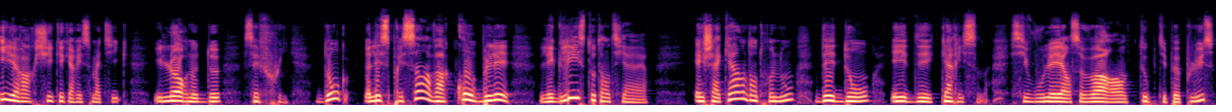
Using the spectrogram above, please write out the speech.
hiérarchiques et charismatiques, il orne de ses fruits. Donc, l'Esprit Saint va combler l'Église tout entière et chacun d'entre nous des dons et des charismes. Si vous voulez en savoir un tout petit peu plus,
